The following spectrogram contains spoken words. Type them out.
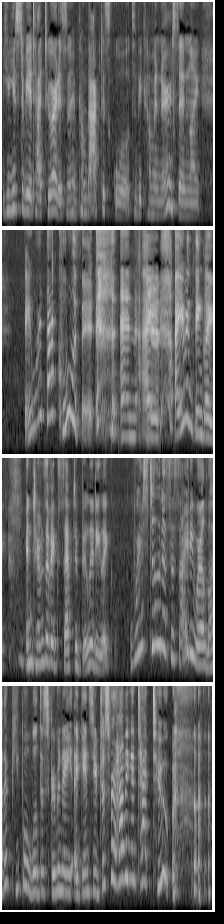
he used to be a tattoo artist and had come back to school to become a nurse and like they weren't that cool with it. and yeah. I I even think like in terms of acceptability, like we're still in a society where a lot of people will discriminate against you just for having a tattoo.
